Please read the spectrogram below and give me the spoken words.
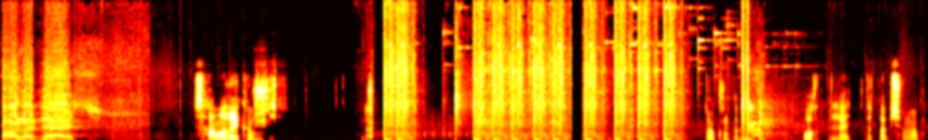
Молодец. Салам алейкум. Шесть. Ноком под... Ох, блядь, под папчем ноком.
